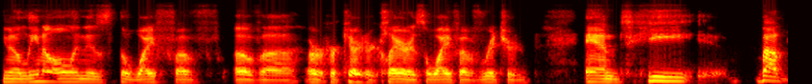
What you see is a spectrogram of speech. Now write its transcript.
you know, Lena Olin is the wife of of uh, or her character Claire is the wife of Richard, and he about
